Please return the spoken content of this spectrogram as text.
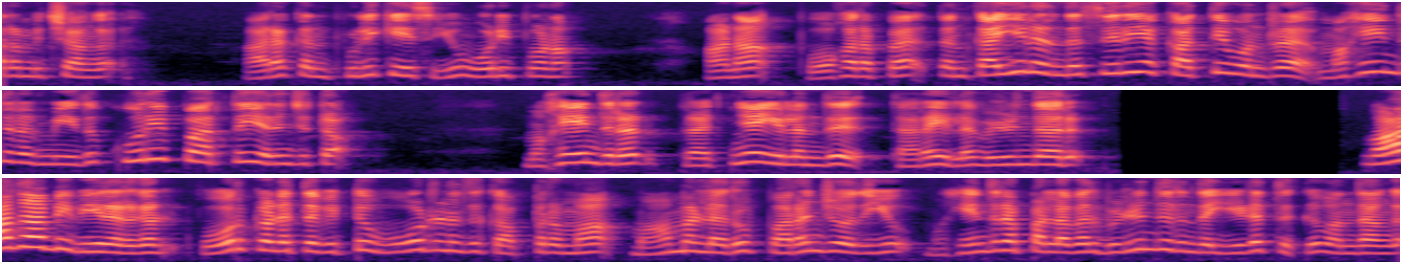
ஆரம்பித்தாங்க அரக்கன் புலிகேசியும் ஓடிப்போனான். ஆனால் போகிறப்ப தன் கையில் இருந்த சிறிய கத்தி ஒன்றை மகேந்திரர் மீது குறிப்பார்த்து எரிஞ்சிட்டான். மகேந்திரர் பிரஜை இழந்து தரையில் விழுந்தார். வாதாபி வீரர்கள் போர்க்களத்தை விட்டு ஓடுனதுக்கு அப்புறமா மாமல்லரும் பரஞ்சோதியும் மகேந்திர பல்லவர் விழுந்திருந்த இடத்துக்கு வந்தாங்க.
